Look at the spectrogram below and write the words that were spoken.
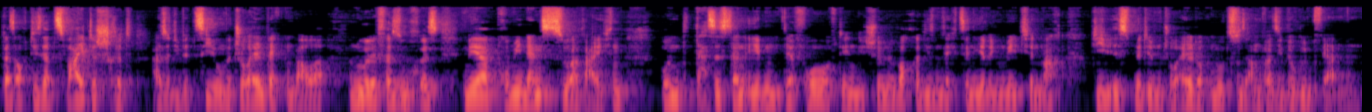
dass auch dieser zweite Schritt, also die Beziehung mit Joel Beckenbauer, nur der Versuch ist, mehr Prominenz zu erreichen. Und das ist dann eben der Vorwurf, den die schöne Woche diesem 16-jährigen Mädchen macht. Die ist mit dem Joel doch nur zusammen, weil sie berühmt werden will.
